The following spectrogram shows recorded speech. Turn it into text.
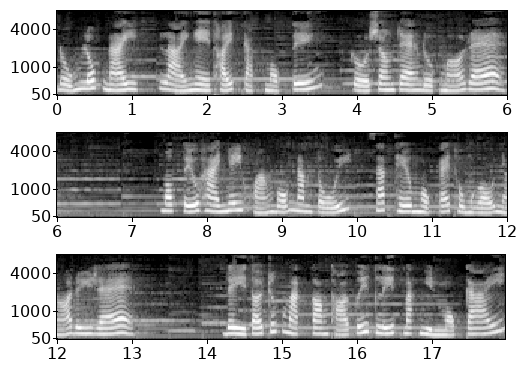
Đúng lúc này, lại nghe thấy cạch một tiếng, cửa sơn trang được mở ra. Một tiểu hài nhi khoảng 4 năm tuổi, xách theo một cái thùng gỗ nhỏ đi ra. Đi tới trước mặt con thỏ tuyết liếc mắt nhìn một cái,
